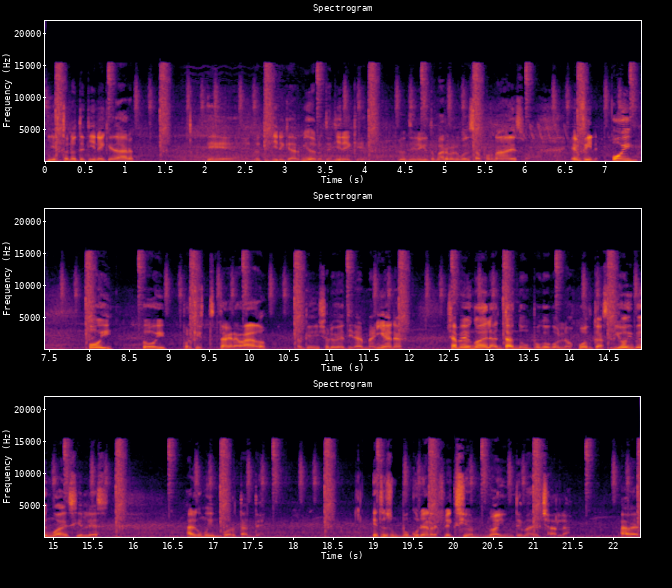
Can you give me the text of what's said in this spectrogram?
y esto no te tiene que dar, eh, no te tiene que dar miedo, no te tiene que, no tiene que tomar vergüenza por nada de eso. En fin, hoy, hoy, hoy, porque esto está grabado, aunque yo lo voy a tirar mañana, ya me vengo adelantando un poco con los podcasts y hoy vengo a decirles algo muy importante. Esto es un poco una reflexión, no hay un tema de charla. A ver,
